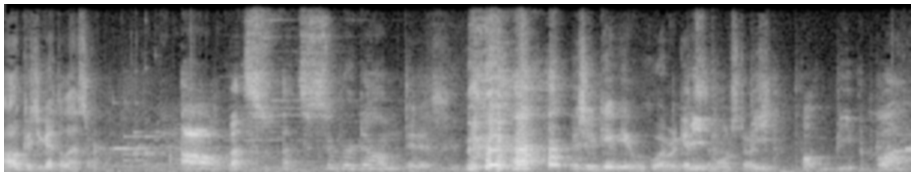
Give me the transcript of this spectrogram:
Oh, because you got the last star. Oh, that's that's super dumb. It is. It should give you whoever gets beep, the most stars. beep, beep block.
